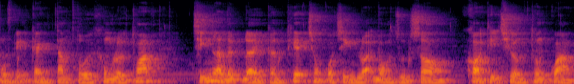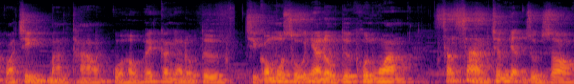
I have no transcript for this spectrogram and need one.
một viễn cảnh tăm tối không lối thoát chính là lực đẩy cần thiết trong quá trình loại bỏ rủi ro khỏi thị trường thông qua quá trình bán tháo của hầu hết các nhà đầu tư. Chỉ có một số nhà đầu tư khôn ngoan sẵn sàng chấp nhận rủi ro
